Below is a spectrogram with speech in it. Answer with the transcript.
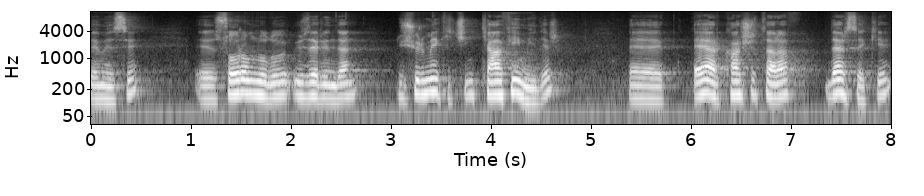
demesi e, sorumluluğu üzerinden düşürmek için kafi midir? E, eğer karşı taraf derse ki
